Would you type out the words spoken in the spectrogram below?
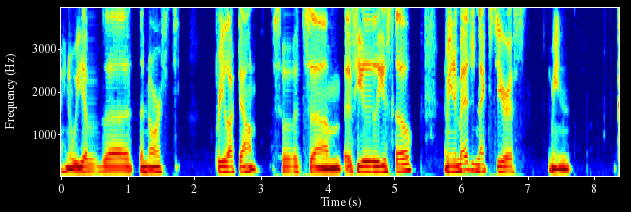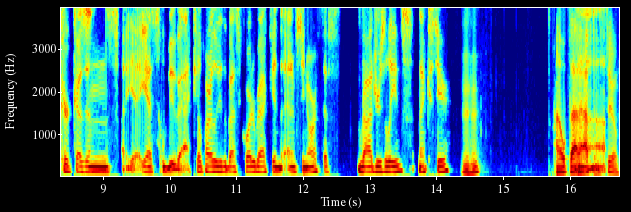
you know we have the the North pretty locked down. So it's um, if he leaves though, I mean, imagine next year if I mean Kirk Cousins. Yes, he'll be back. He'll probably be the best quarterback in the NFC North if Rodgers leaves next year. Mm-hmm. I hope that Uh, happens too.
